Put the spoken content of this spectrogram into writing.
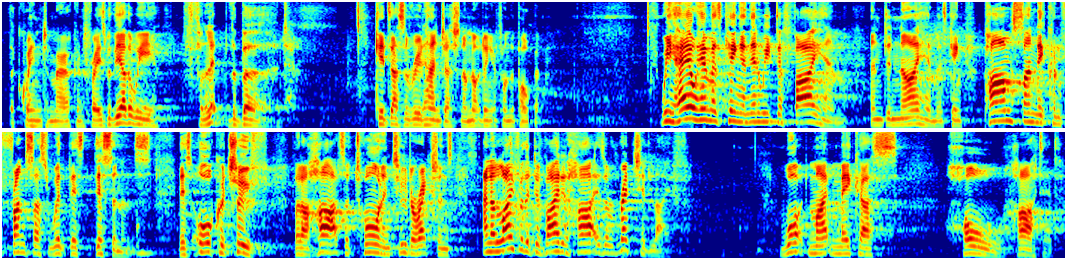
the quaint American phrase, with the other we flip the bird. Kids, that's a rude hand gesture. I'm not doing it from the pulpit. We hail him as king and then we defy him and deny him as king. Palm Sunday confronts us with this dissonance, this awkward truth that our hearts are torn in two directions, and a life with a divided heart is a wretched life. What might make us wholehearted?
